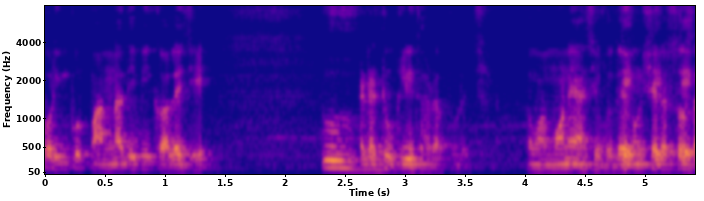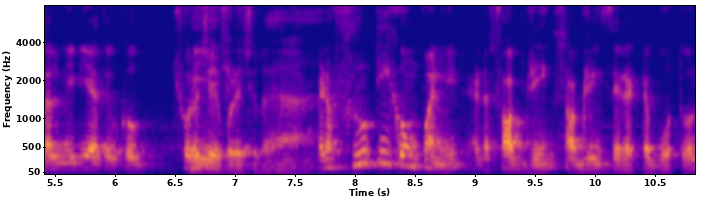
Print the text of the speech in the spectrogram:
করিমপুর পান্না দেবী কলেজে একটা টুকলি ধরা পড়েছিল। তোমার মনে আছে বোধহয় এবং সেটা সোশ্যাল মিডিয়াতেও খুব ছড়িয়ে ছড়িয়ে পড়েছিল হ্যাঁ। এটা ফ্রুটি কোম্পানির একটা সফট ড্রিঙ্ক সফট ড্রিঙ্কসের একটা বোতল।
